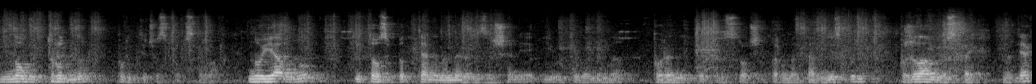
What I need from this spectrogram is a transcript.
много трудна политическа обстановка. Но явно и този път тя не намери разрешение и отиваме на поредните предсрочни парламентарни избори. Пожелавам ви успех на тях.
